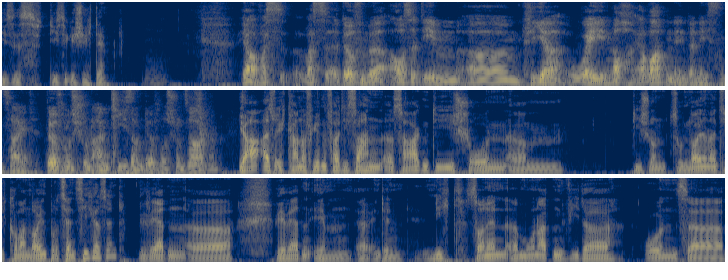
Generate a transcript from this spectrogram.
dieses, diese Geschichte. Ja, was, was dürfen wir außerdem ähm, Clear Way noch erwarten in der nächsten Zeit? Dürfen wir es schon anteasern? Dürfen wir es schon sagen? Ja, also ich kann auf jeden Fall die Sachen äh, sagen, die schon, ähm, die schon zu 99,9 Prozent sicher sind. Wir werden, äh, wir werden im, äh, in den Nicht-Sonnenmonaten wieder unser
